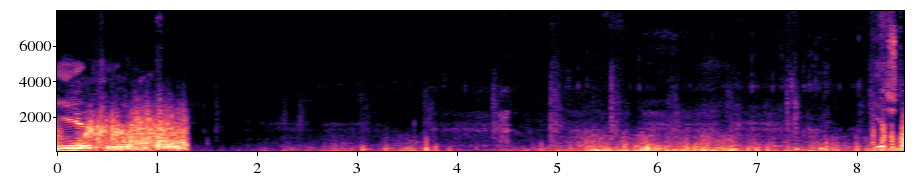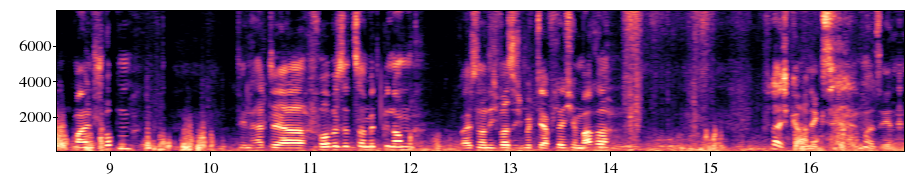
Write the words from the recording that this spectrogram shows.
Viel, viel Rasen. Hier stand mal ein Schuppen. Den hat der Vorbesitzer mitgenommen. Weiß noch nicht, was ich mit der Fläche mache. Vielleicht gar nichts. Mal sehen.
